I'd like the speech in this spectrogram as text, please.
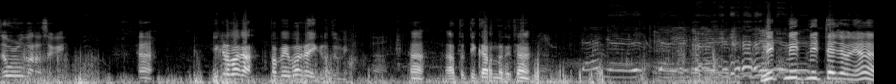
जवळ उभा राहा सगळी. हां. इकडे बघा. पप्पा बघा इकडे तुम्ही. हा. हां आता ती करणार आहेत हां. नीट नीट नीट त्याच्यावर हां.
